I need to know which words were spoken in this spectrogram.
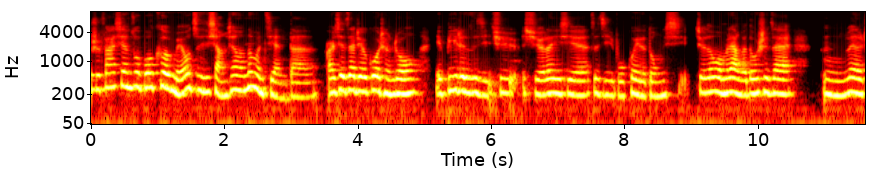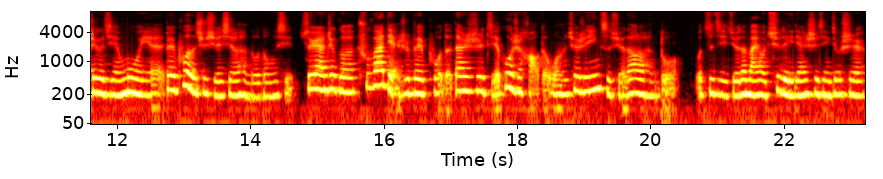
是发现做播客没有自己想象的那么简单，而且在这个过程中也逼着自己去学了一些自己不会的东西。觉得我们两个都是在，嗯，为了这个节目也被迫的去学习了很多东西。虽然这个出发点是被迫的，但是结果是好的，我们确实因此学到了很多。我自己觉得蛮有趣的一件事情，就是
